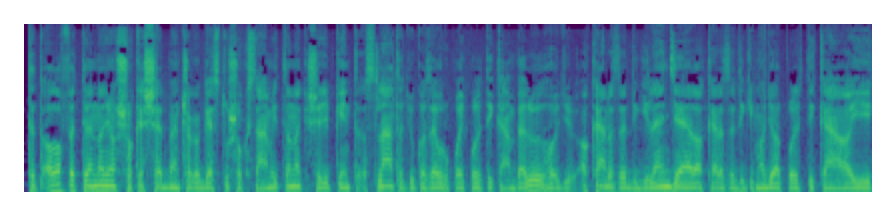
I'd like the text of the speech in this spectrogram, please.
tehát alapvetően nagyon sok esetben csak a gesztusok számítanak, és egyébként azt láthatjuk az európai politikán belül, hogy akár az eddigi lengyel, akár az eddigi magyar politikai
